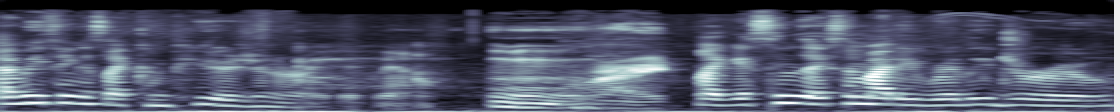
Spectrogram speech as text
everything is like computer generated now Right. like it seems like somebody really drew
